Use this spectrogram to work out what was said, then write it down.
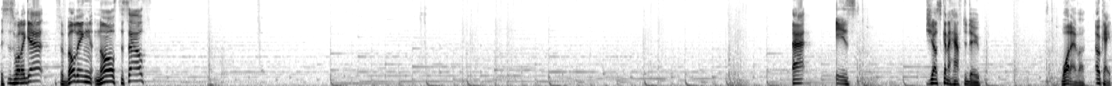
this is what I get for building north to south. Is just going to have to do. Whatever. Okay.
